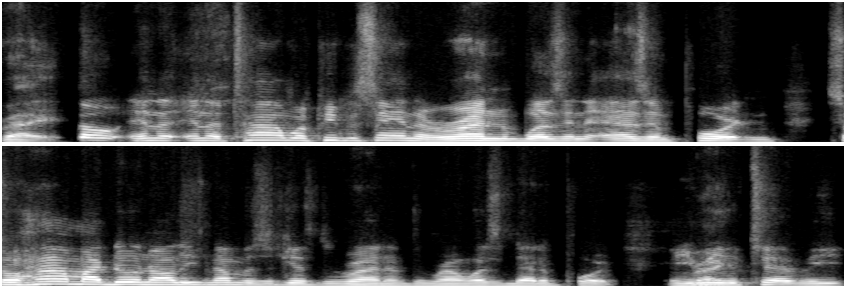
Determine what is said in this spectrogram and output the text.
Right. So in a in a time where people saying the run wasn't as important, so how am I doing all these numbers against the run if the run wasn't that important? And you mean to tell me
